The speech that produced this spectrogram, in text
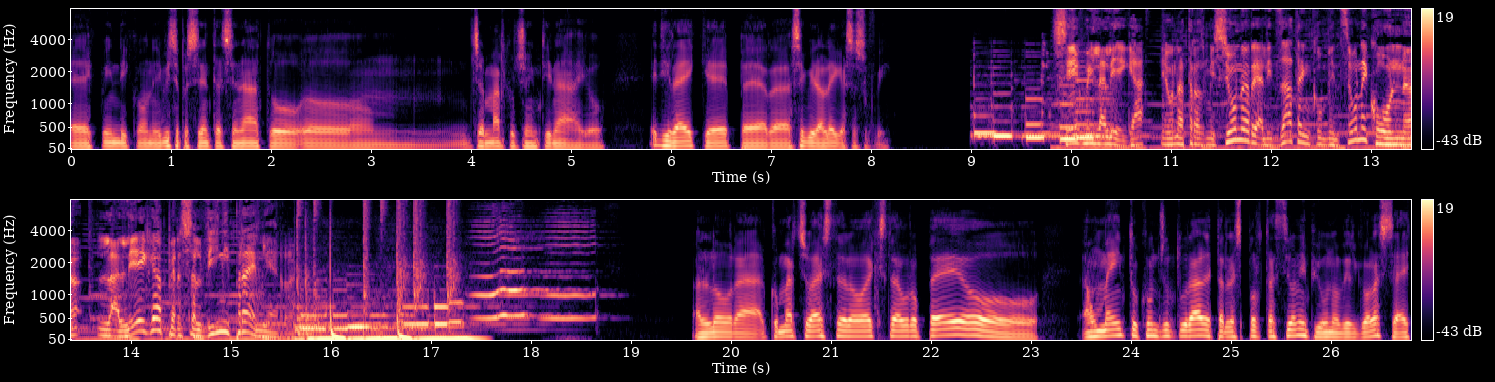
eh, quindi con il vicepresidente del Senato eh, Gianmarco Centinaio e direi che per Segui la Lega qui. Segui la Lega è una trasmissione realizzata in convenzione con La Lega per Salvini Premier. Allora, commercio estero extraeuropeo, aumento congiunturale per le esportazioni più 1,7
